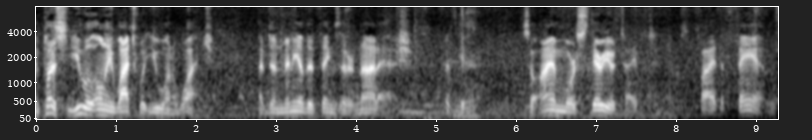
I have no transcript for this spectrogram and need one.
And plus, you will only watch what you want to watch. I've done many other things that are not Ash. But if, so I am more stereotyped by the fans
